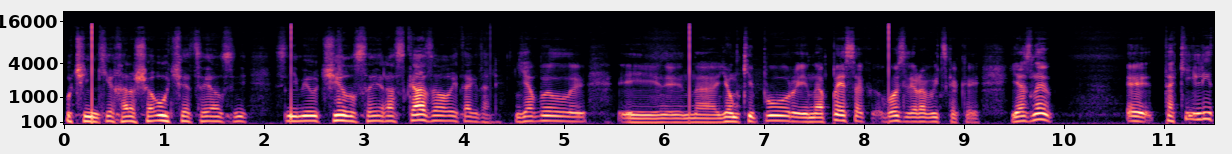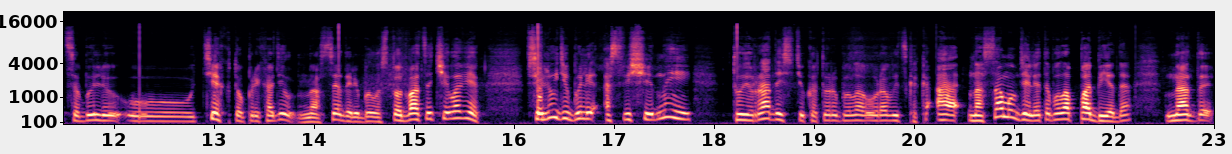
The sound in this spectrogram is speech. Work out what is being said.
ученики хорошо учатся, и он с, с ними учился и рассказывал и так далее. Я был э, и на Йом-Кипур, и на Песах возле Равыцкака. Я знаю, э, такие лица были у тех, кто приходил. На Седере было 120 человек. Все люди были освящены той радостью, которая была у Равыцкака. А на самом деле это была победа над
